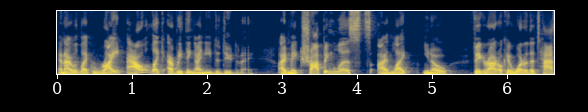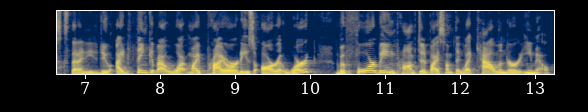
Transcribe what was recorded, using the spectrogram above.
and I would like write out like everything I need to do today. I'd make shopping lists. I'd like, you know, figure out, okay, what are the tasks that I need to do? I'd think about what my priorities are at work before being prompted by something like calendar or email.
